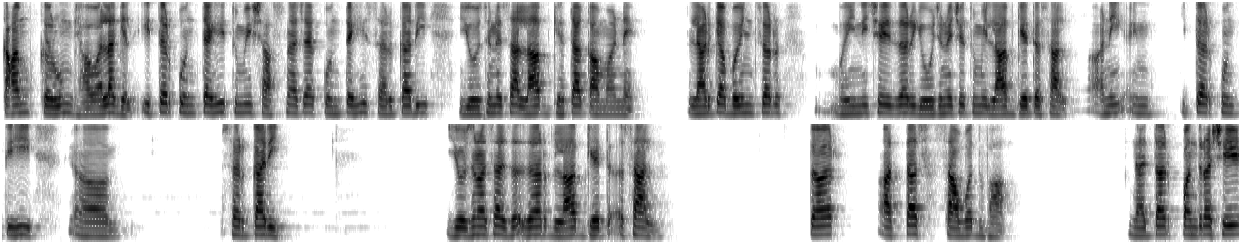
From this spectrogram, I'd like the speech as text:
काम करून घ्यावं लागेल. इतर कोणत्याही तुम्ही शासनाच्या कोणत्याही सरकारी योजनेचा लाभ घेता कामा नये. लाडक्या बहीण जर बहिणीचे जर योजनेचे तुम्ही लाभ घेत असाल आणि इतर कोणतीही सरकारी योजनाचा जर लाभ घेत असाल तर आत्ताच सावध व्हा. नाहीतर पंधराशे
